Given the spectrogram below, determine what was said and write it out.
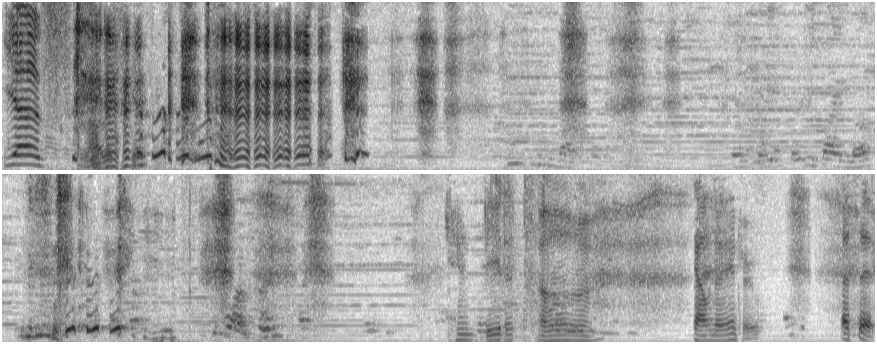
Yes! Flawless game. Can't beat it. oh, Calvin and Andrew. That's it.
